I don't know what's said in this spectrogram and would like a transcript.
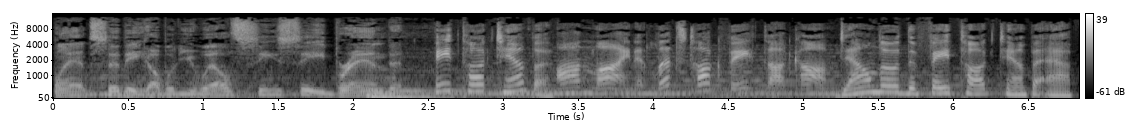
Plant City, WLCC, Brandon. Faith Talk Tampa. Online at letstalkfaith.com. Download the Faith Talk Tampa app.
